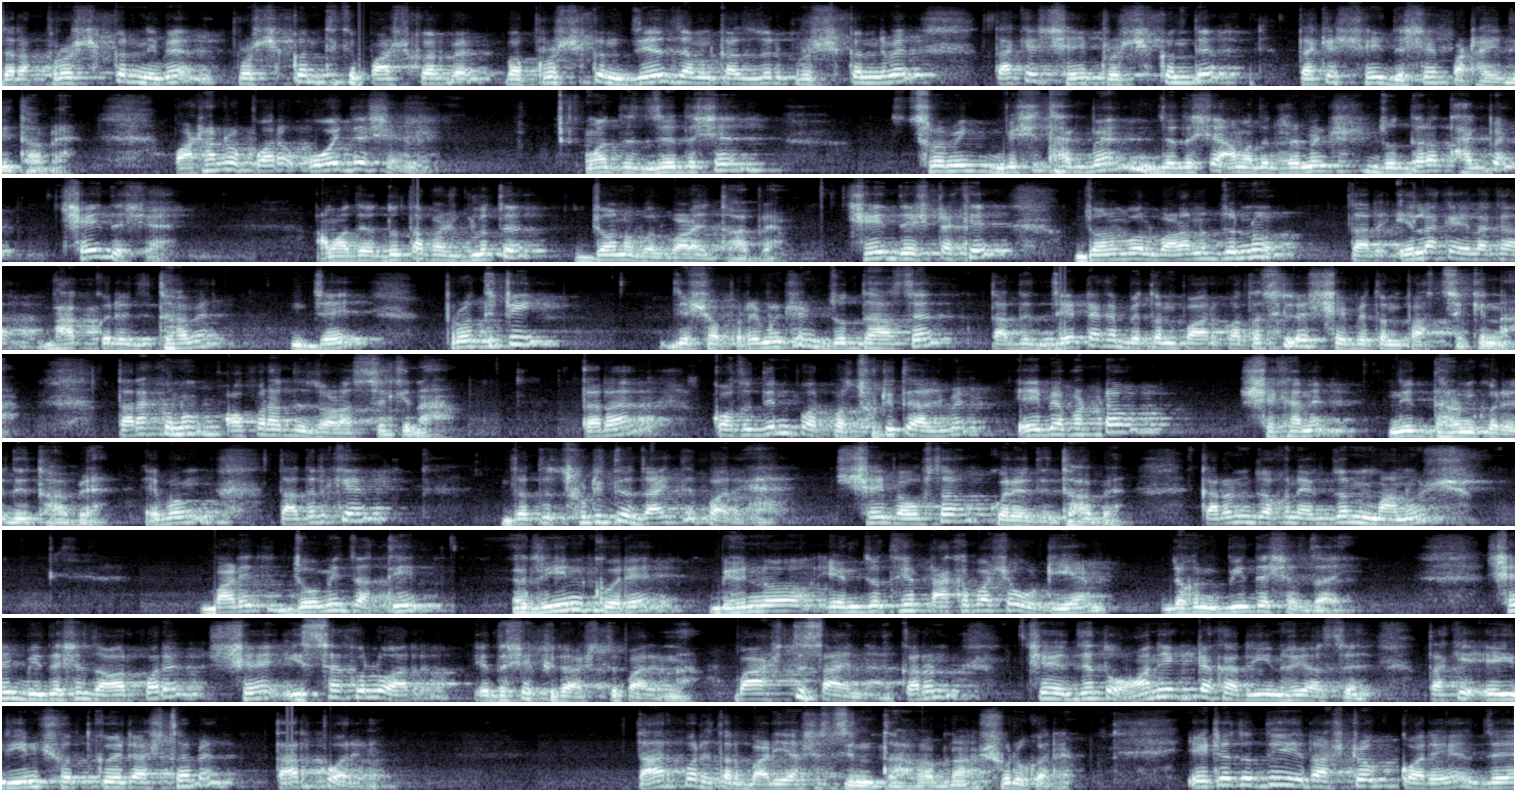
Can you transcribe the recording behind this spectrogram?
যারা প্রশিক্ষণ নেবে, প্রশিক্ষণ থেকে পাশ করবে বা প্রশিক্ষণ যে যেমন কাজের জন্য প্রশিক্ষণ নেবে, তাকে সেই প্রশিক্ষণ দিয়ে তাকে সেই দেশে পাঠিয়ে দিতে হবে। পাঠানোর পরে ওই দেশে, আমাদের যে দেশে শ্রমিক বেশি থাকবে, যে দেশে আমাদের রেমিটেন্স যোদ্ধারা থাকবে, সেই দেশে আমাদের দূতাবাসগুলোতে জনবল বাড়াইতে হবে। সেই দেশটাকে জনবল বাড়ানোর জন্য তার এলাকা এলাকা ভাগ করে দিতে হবে, যে প্রতিটি যেসব রেমিটেন্ট যোদ্ধা আছে তাদের যে টাকা বেতন পাওয়ার কথা ছিল, সে বেতন পাচ্ছে কিনা? তারা কোনো অপরাধে জড়াচ্ছে কিনা? তারা কতদিন পর পর ছুটিতে আসবে? এই ব্যাপারটাও সেখানে নির্ধারণ করে দিতে হবে এবং তাদেরকে যাতে ছুটিতে যাইতে পারে, সেই ব্যবস্থা করে দিতে হবে। কারণ যখন একজন মানুষ বাড়ির জমি জাতি ঋণ করে বিভিন্ন এনজিও থেকে টাকা পয়সা উঠিয়ে যখন বিদেশে যায় সেই বিদেশে যাওয়ার পরে সে ইচ্ছা করলেও আর এদেশে ফিরে আসতে পারে না বা আসতে চায় না। কারণ সে যেহেতু অনেক টাকা ঋণ হয়ে আছে, তাকে এই ঋণ শোধ করে আসতে হবে। তারপরে তারপরে তার বাড়ি আসার চিন্তা ভাবনা শুরু করে। এটা যদি রাষ্ট্র করে যে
